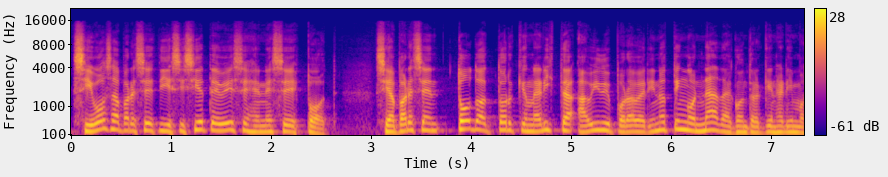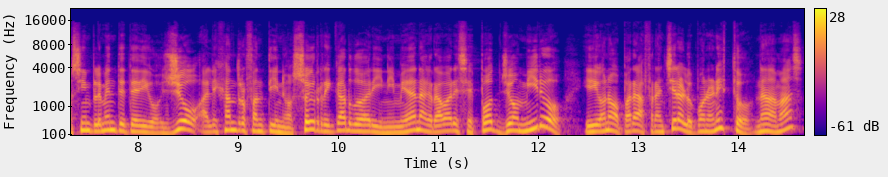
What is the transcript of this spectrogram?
Si vos apareces 17 veces en ese spot si aparecen todo actor kirchnerista habido y por haber, y no tengo nada contra el kirchnerismo, simplemente te digo, yo, Alejandro Fantino, soy Ricardo Darín y me dan a grabar ese spot, yo miro y digo, no, pará, ¿Franchera lo pone en esto? ¿Nada más?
